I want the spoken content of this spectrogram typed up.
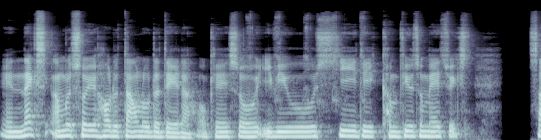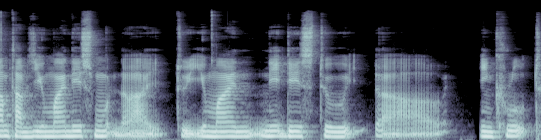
And next i'm going to show you how to download the data okay? So if you see the confusion matrix sometimes you might need uh, to, you might need this to uh, include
